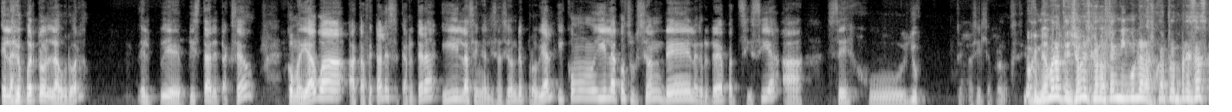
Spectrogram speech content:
el aeropuerto La Aurora, el pista de taxeo, como de agua a cafetales, carretera, y la señalización de Provial, y, como, y la construcción de la carretera de Patsicía a Sejuyú así se pronuncia. Lo que me llama la atención es que no están ninguna de las cuatro empresas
